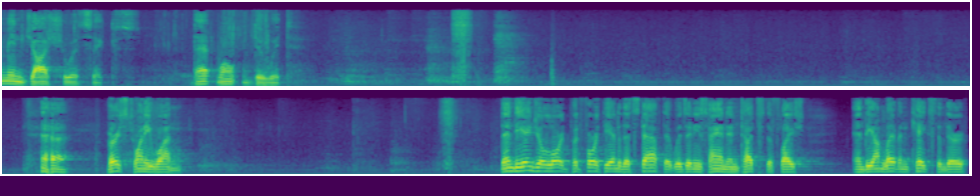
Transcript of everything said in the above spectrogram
I'm in Joshua 6. That won't do it. Verse 21. Then the angel of the Lord put forth the end of the staff that was in his hand and touched the flesh and the unleavened cakes, and there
